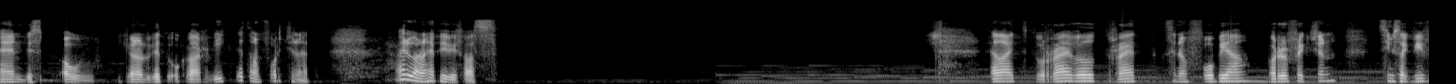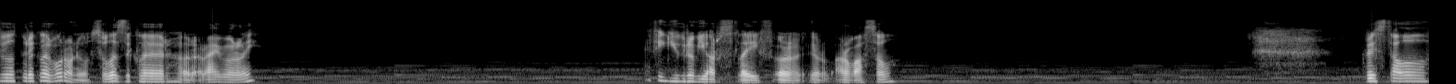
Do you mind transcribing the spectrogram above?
And this, oh, you cannot get to Ocular Week? That's unfortunate. Are you unhappy with us? Allied to rival, threat, xenophobia, border friction. Seems like we will have to declare war on you, so let's declare a rivalry. I think you're gonna be our slave or our vassal. Crystal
